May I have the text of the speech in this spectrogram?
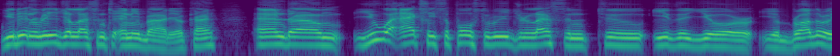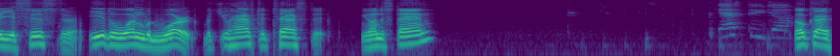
You didn't read your lesson to anybody, okay? And um, you were actually supposed to read your lesson to either your your brother or your sister. Either one would work, but you have to test it. You understand? Yes, teacher. Okay.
